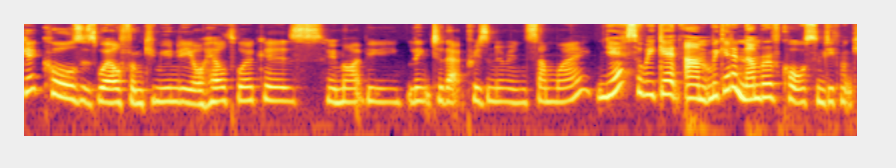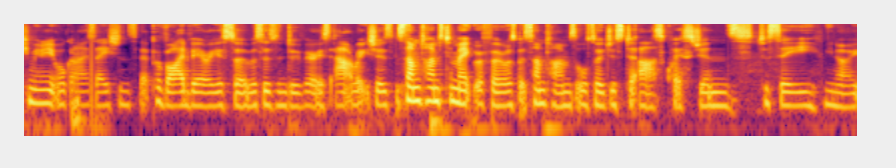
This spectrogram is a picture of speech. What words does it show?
get calls as well from community or health workers who might be linked to that prisoner in some way? Yeah, so we get um, we get a number of calls from different community organisations that provide various services and do various outreaches. Sometimes to make referrals, but sometimes also just to ask questions to see, you know,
